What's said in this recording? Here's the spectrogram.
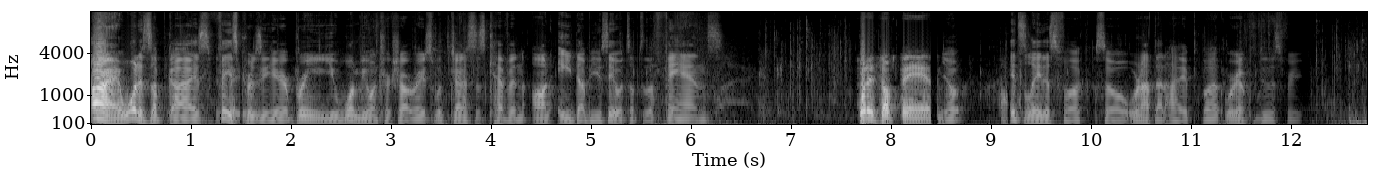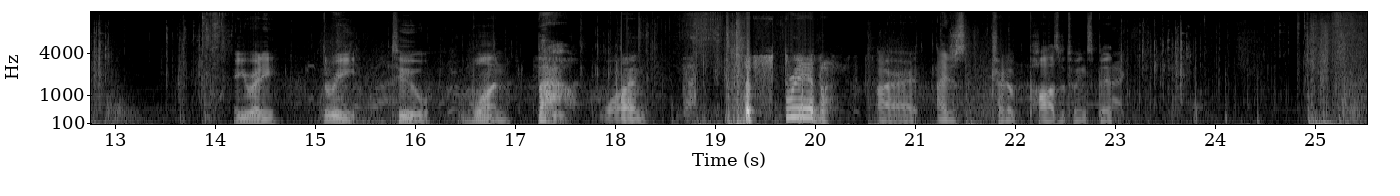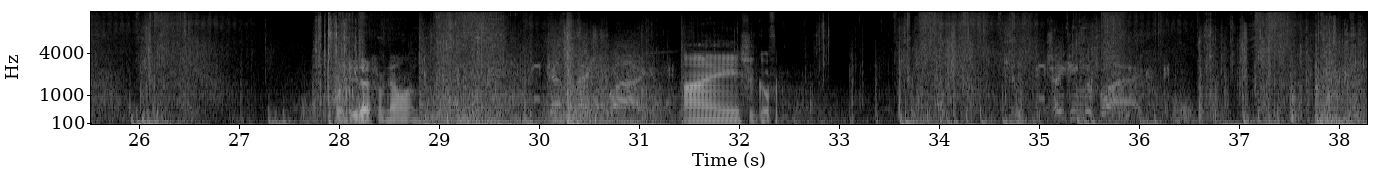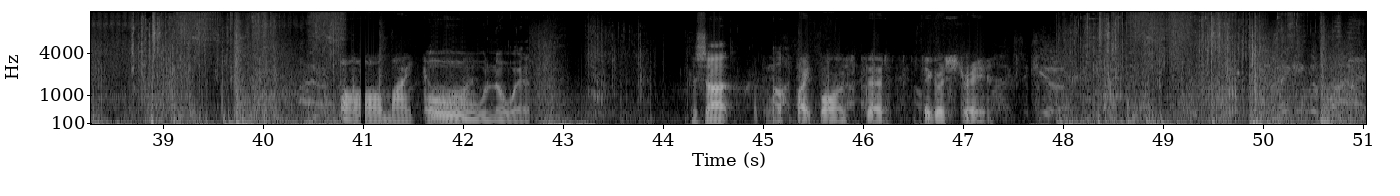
Alright, what is up guys? FaZe PryZee here, bringing you 1v1 Trickshot Race with Genesis Kevin on AW. Say what's up to the fans. What is up, fans? Yo, it's late as fuck, so we're not that hype, but we're gonna have to do this for you. Are you ready? Three, two, one, bow! One. The rib. Alright, I just try to pause between spit. We'll do that from now on. I should go for... Taking the flag. Oh my oh, god. Oh, no way. The shot. What the hell? Spike ball instead. They go straight. Secure. Taking the flag.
